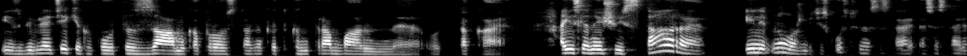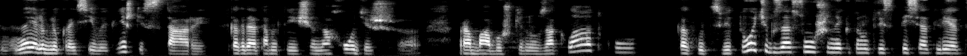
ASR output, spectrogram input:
из библиотеки какого-то замка просто, она какая-то контрабандная, вот такая. А если она еще и старая, или, ну, может быть, искусственно состаренные. Но я люблю красивые книжки, старые. Когда там ты еще находишь э, про бабушкину закладку, какой цветочек засушенный, которому 350 лет.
